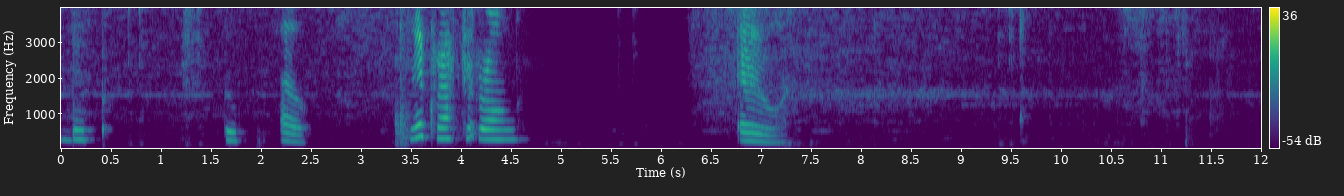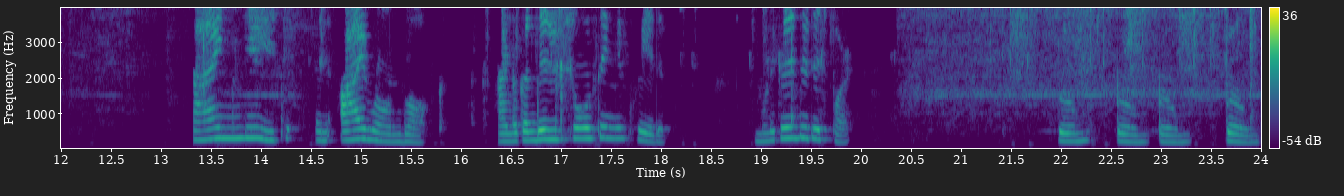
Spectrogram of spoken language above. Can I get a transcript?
boop, boop. Oh. Did I craft it wrong? Oh. I need an iron block. I'm not gonna do this whole thing in creative. I'm only gonna do this part. Boom, boom, boom, boom.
